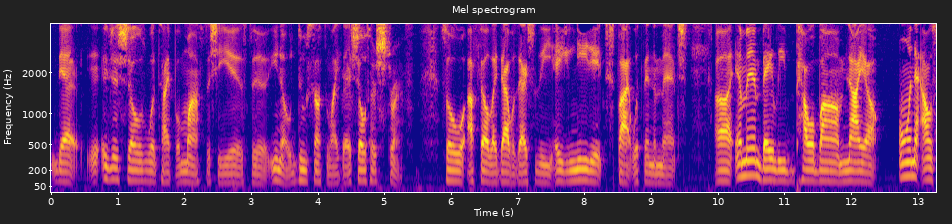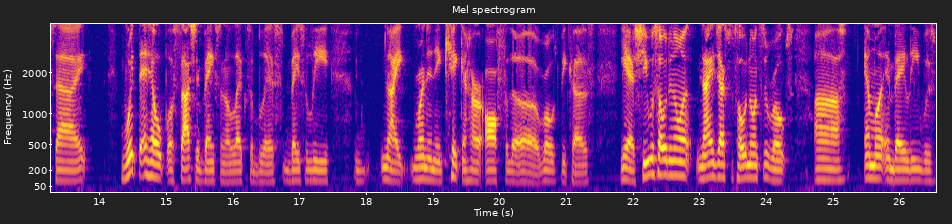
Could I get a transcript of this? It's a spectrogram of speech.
that. It just shows what type of monster she is to you know do something like that. It shows her strength. So I felt like that was actually a needed spot within the match. Uh, Emma and Bayley powerbomb Nia on the outside with the help of Sasha Banks and Alexa Bliss, basically like running and kicking her off of the uh, ropes because yeah, she was holding on. Nia Jax was holding on to the ropes. Uh, Emma and Bayley was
